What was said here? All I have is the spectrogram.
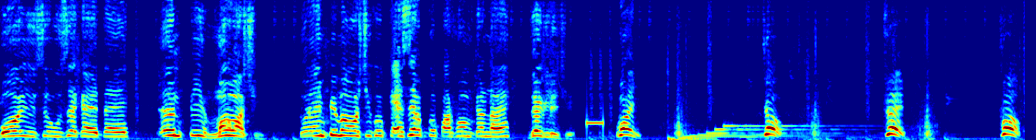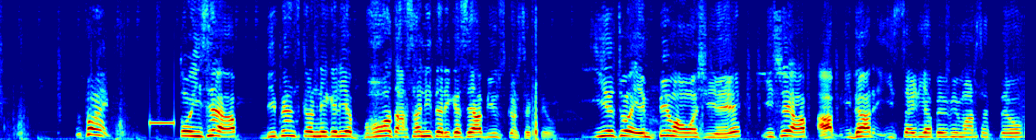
वो उसे उसे कहते हैं एमपी मावाशी तो एमपी मावाशी को कैसे आपको परफॉर्म करना है, देख लीजिए। One two three four five तो इसे आप डिफेंस करने के लिए बहुत आसानी तरीके से आप यूज़ कर सकते हो। ये जो एमपी मावाशी है, इसे आप आप इधर इस साइड यहाँ पे भी मार सकते हो,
